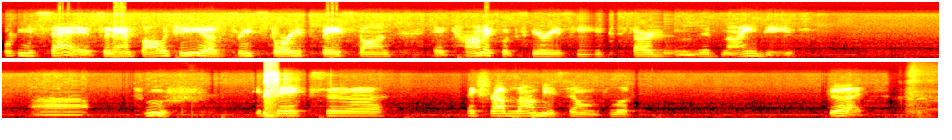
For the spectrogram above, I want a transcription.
what can you say? It's an anthology of three stories based on a comic book series he started in the mid 90s. Uh, oof. It makes, uh, makes Rob Zombie's films look good.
